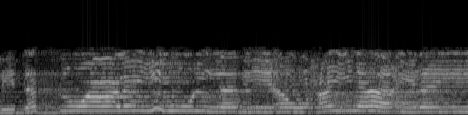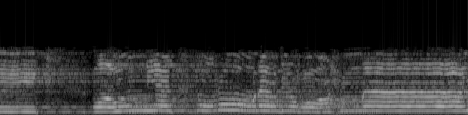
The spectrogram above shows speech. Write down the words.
لتتلو عليهم الذي أوحينا إليك وهم يكفرون بالرحمن.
